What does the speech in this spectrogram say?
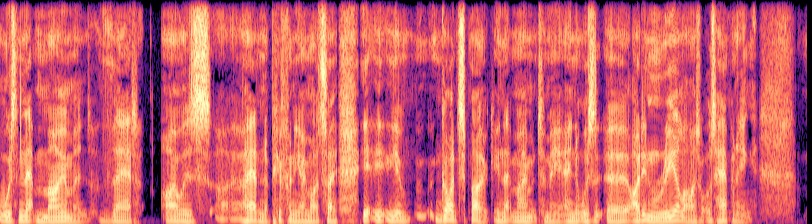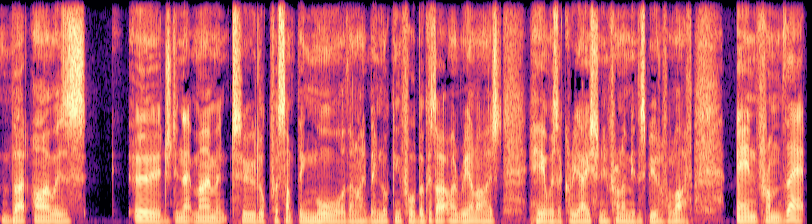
was in that moment that I was I had an epiphany, I might say. It- it- God spoke in that moment to me, and it was uh, I didn't realise what was happening, but I was urged in that moment to look for something more than I'd been looking for because I, I realised here was a creation in front of me, this beautiful life. And from that,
